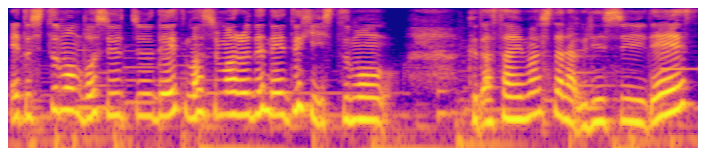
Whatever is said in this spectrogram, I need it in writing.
えっと、質問募集中です。マシュマロでね、ぜひ質問くださいましたら嬉しいです。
